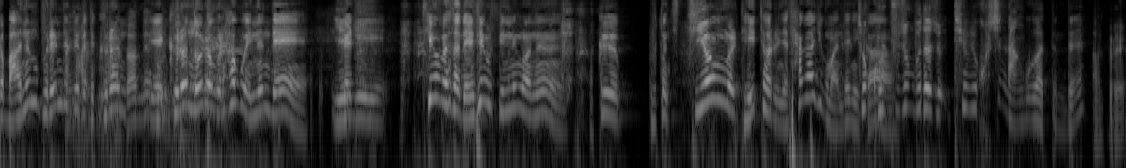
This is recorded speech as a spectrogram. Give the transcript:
그러니까 많은 브랜드들에서 아니, 그런 안 예, 거지. 그런 노력을 하고 있는데 얘기 티업에서 내세울 수 있는 거는 그 보통 지- 지형을 데이터를 이제 사가지고 저 만드니까 저 티업이 훨씬 나은 것 같던데. 아, 그래요?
